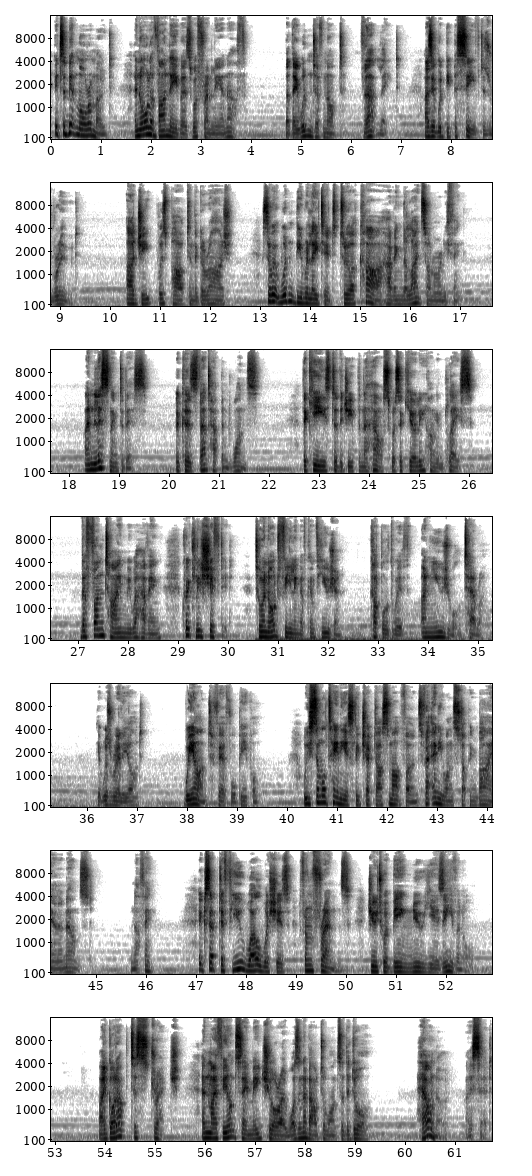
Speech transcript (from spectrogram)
It's a bit more remote, and all of our neighbours were friendly enough. But they wouldn't have knocked that late, as it would be perceived as rude. Our Jeep was parked in the garage, so it wouldn't be related to a car having the lights on or anything. I'm listening to this because that happened once. The keys to the Jeep in the house were securely hung in place. The fun time we were having quickly shifted to an odd feeling of confusion, coupled with unusual terror. It was really odd. We aren't fearful people. We simultaneously checked our smartphones for anyone stopping by and announced nothing, except a few well wishes from friends due to it being New Year's Eve and all. I got up to stretch and my fiance made sure I wasn't about to answer the door. Hell no, I said.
